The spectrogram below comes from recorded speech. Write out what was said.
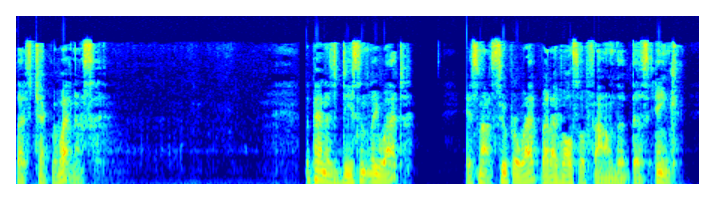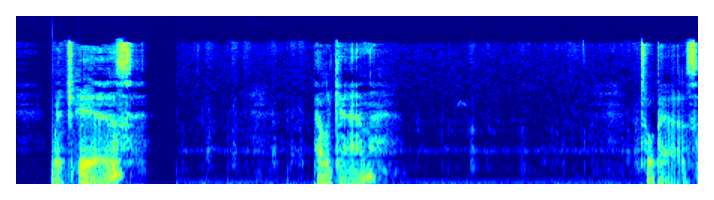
Let's check the wetness. The pen is decently wet. It's not super wet, but I've also found that this ink, which is Pelikan Topaz,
